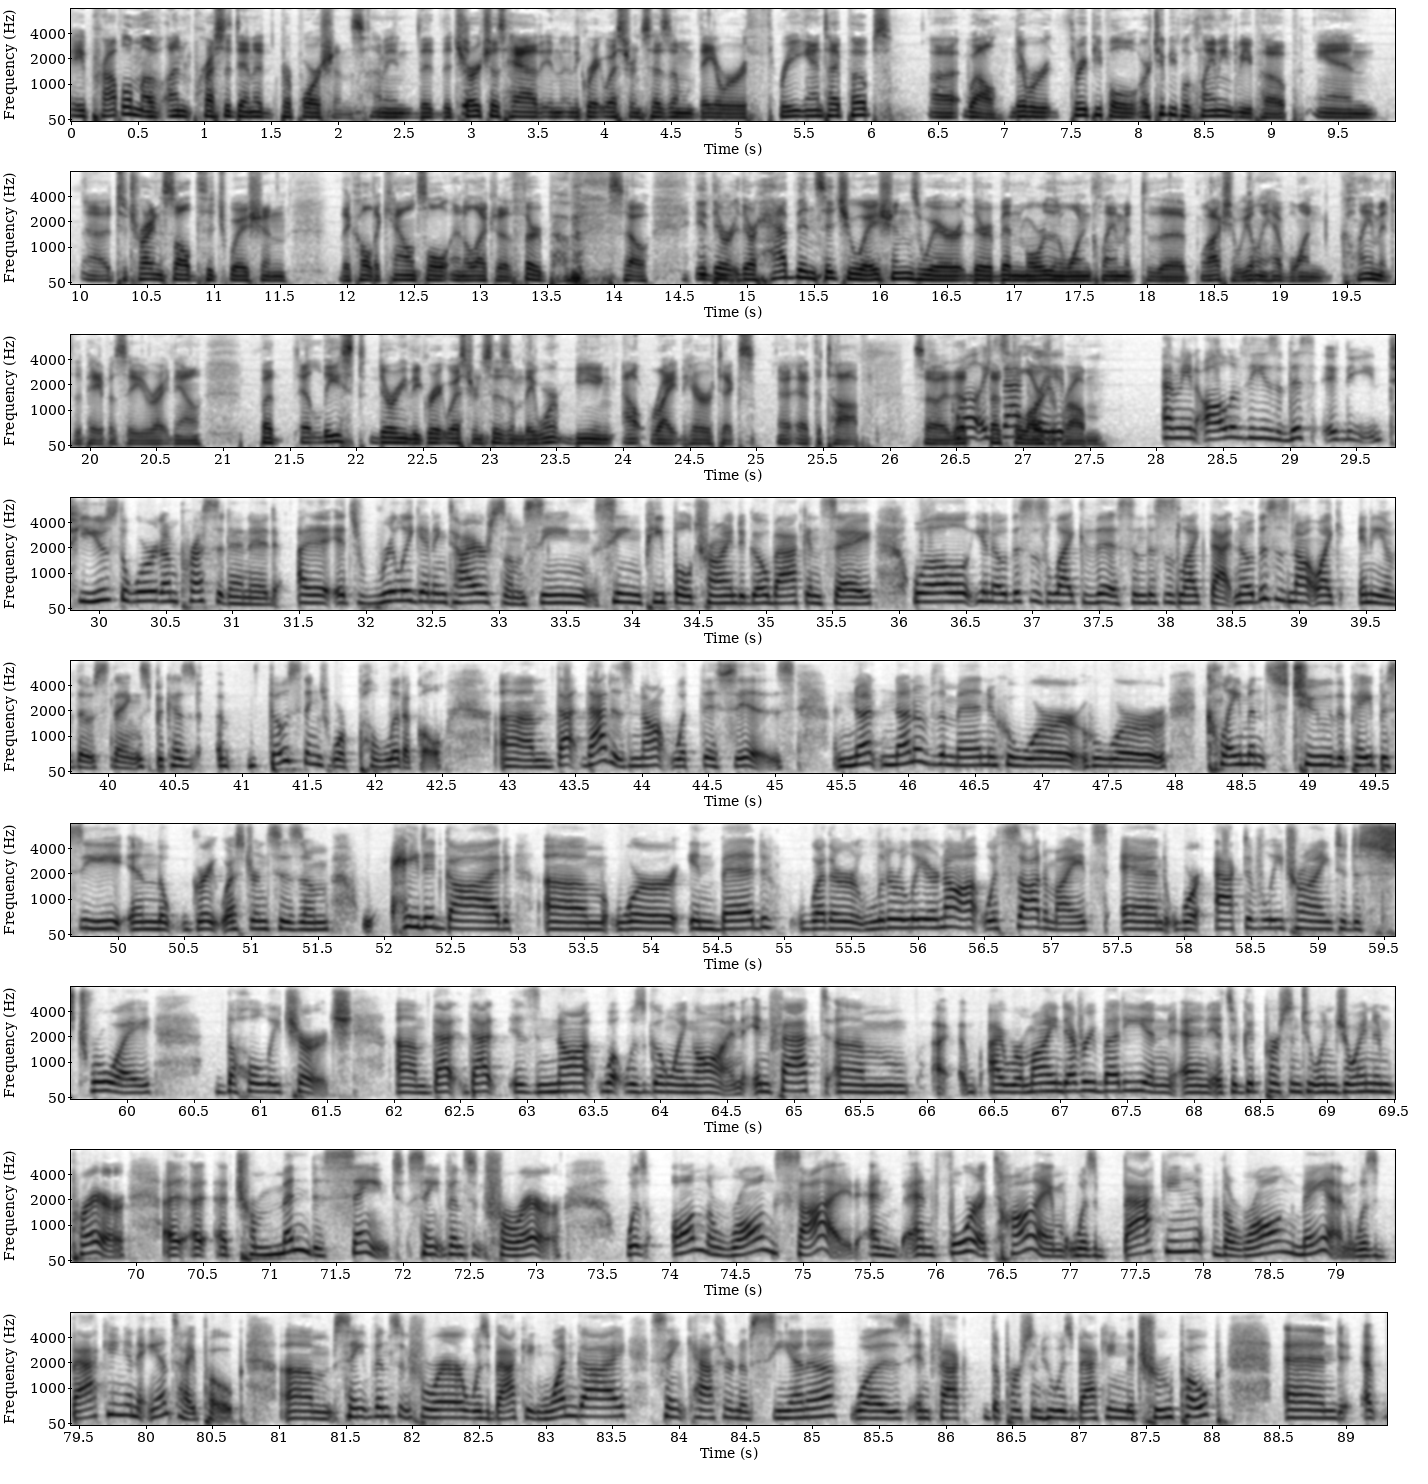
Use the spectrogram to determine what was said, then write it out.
a problem of unprecedented proportions. I mean, the the church has had in, in the Great Western Schism there were three anti popes. Uh, well, there were three people or two people claiming to be pope, and uh, to try and solve the situation, they called a council and elected a third pope. so mm-hmm. there there have been situations where there have been more than one claimant to the. Well, actually, we only have one claimant to the papacy right now. But at least during the Great Western Schism, they weren't being outright heretics at, at the top. So that, well, exactly. that's the larger problem. I mean, all of these. This to use the word unprecedented. it's really getting tiresome seeing seeing people trying to go back and say, well, you know, this is like this and this is like that. No, this is not like any of those things because uh, those things were political. Um, that that is not what this is. None none of the men who were who were claimants to the papacy in the Great Western Schism hated God, um, were in bed, whether literally or not, with sodomites and were actively trying to destroy the Holy Church. Um, that that is not what was going on. In fact, um, I, I, remind everybody, and, and it's a good person to enjoin in prayer. A, a, a tremendous saint, Saint Vincent Ferrer, was on the wrong side and and for a time was backing the wrong man, was backing an anti-pope. Um, Saint Vincent Ferrer was backing one guy. Saint Catherine of Siena was in fact the person who was backing the true pope, and uh,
